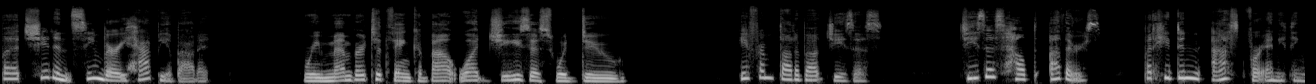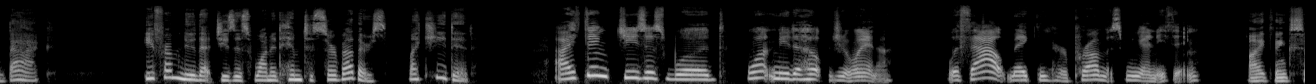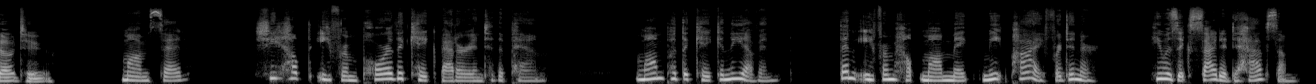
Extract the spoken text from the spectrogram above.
but she didn't seem very happy about it. Remember to think about what Jesus would do. Ephraim thought about Jesus. Jesus helped others, but he didn't ask for anything back. Ephraim knew that Jesus wanted him to serve others, like he did. I think Jesus would want me to help Joanna without making her promise me anything. I think so too. Mom said. She helped Ephraim pour the cake batter into the pan. Mom put the cake in the oven. Then Ephraim helped Mom make meat pie for dinner. He was excited to have some.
